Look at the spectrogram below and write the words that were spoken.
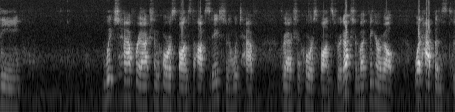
the which half reaction corresponds to oxidation and which half reaction corresponds to reduction by figuring out what happens to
